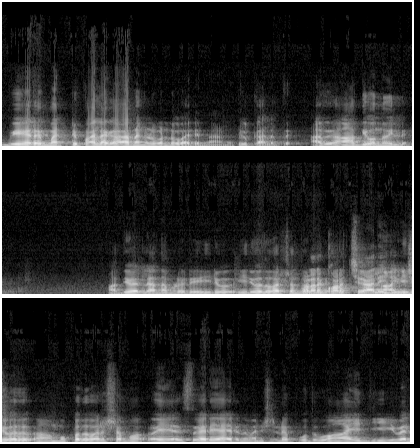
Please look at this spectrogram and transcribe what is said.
വേറെ മറ്റ് പല കാരണങ്ങൾ കൊണ്ട് വരുന്നതാണ് പിൽക്കാലത്ത്. അത് ആദ്യമൊന്നുമില്ല. ആദ്യമെല്ലാം നമ്മളൊരു ഇരു ഇരുപത് വർഷം വളരെ കുറച്ച് കാലം. ഇരുപത് മുപ്പത് വർഷം വയസ്സ് വരെയായിരുന്നു മനുഷ്യരുടെ പൊതുവായ ജീവൻ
